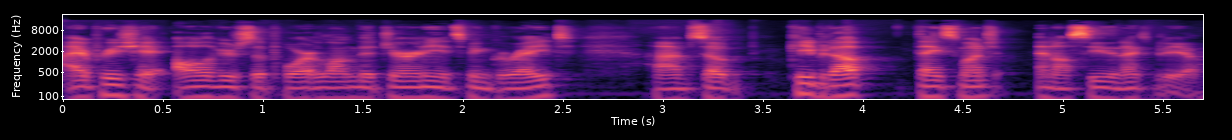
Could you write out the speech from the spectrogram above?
I appreciate all of your support along the journey. It's been great. Um, so keep it up. Thanks so much, and I'll see you in the next video.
